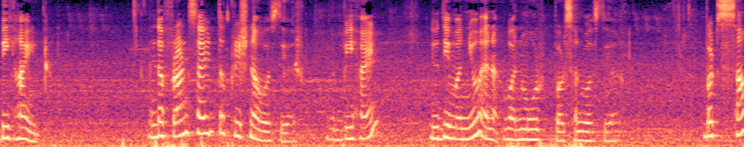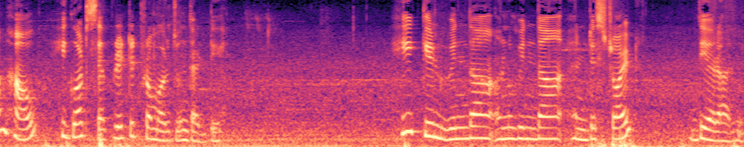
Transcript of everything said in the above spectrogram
behind. In the front side, the Krishna was there, but behind, Yudhimanyu and one more person was there. But somehow he got separated from Arjun that day. He killed Vinda, Anuvinda, and destroyed their army.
